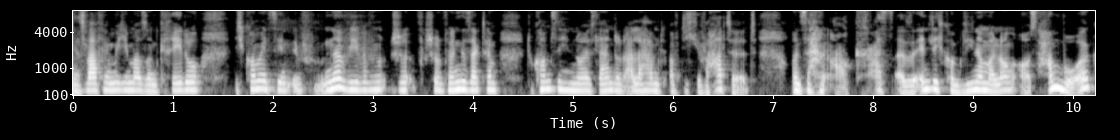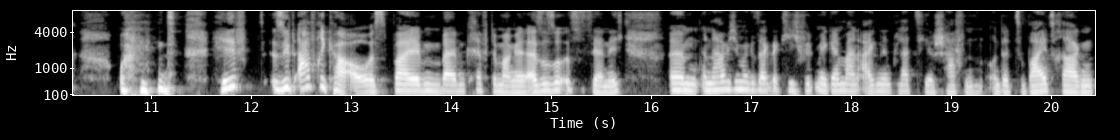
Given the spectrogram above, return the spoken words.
Das war für mich immer so ein Credo. Ich komme jetzt hier, ne, wie wir schon vorhin gesagt haben, du kommst nicht in ein neues Land und alle haben auf dich gewartet und sagen, oh krass, also endlich kommt Lina Malong aus Hamburg und hilft Südafrika aus beim, beim Kräftemangel. Also so ist es ja nicht. Ähm, und dann habe ich immer gesagt, okay, ich würde mir gerne meinen eigenen Platz hier schaffen und dazu beitragen,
